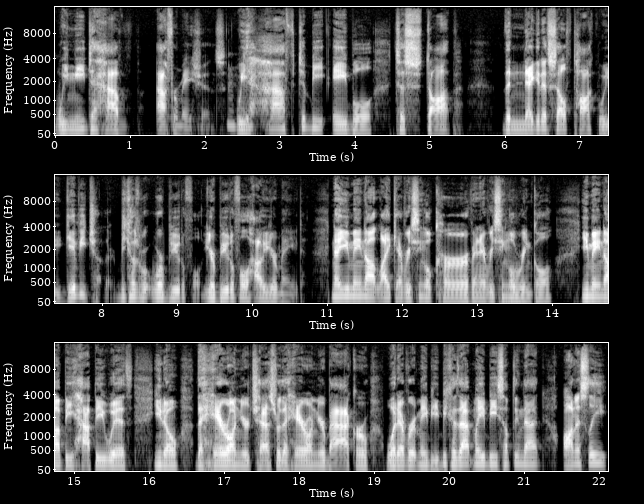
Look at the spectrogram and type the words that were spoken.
we need to have affirmations. Mm-hmm. We have to be able to stop the negative self talk we give each other because we're, we're, beautiful. You're beautiful how you're made. Now, you may not like every single curve and every single wrinkle. You may not be happy with, you know, the hair on your chest or the hair on your back or whatever it may be, because that may be something that honestly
